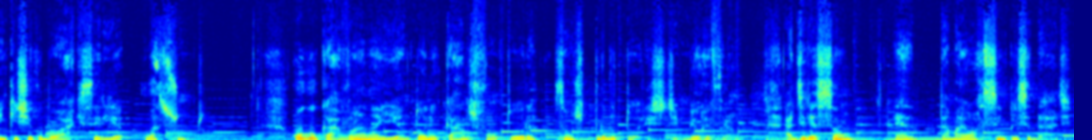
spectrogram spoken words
em que Chico Buarque seria o assunto. Hugo Carvana e Antônio Carlos Fontoura são os produtores de Meu Refrão. A direção é da maior simplicidade.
